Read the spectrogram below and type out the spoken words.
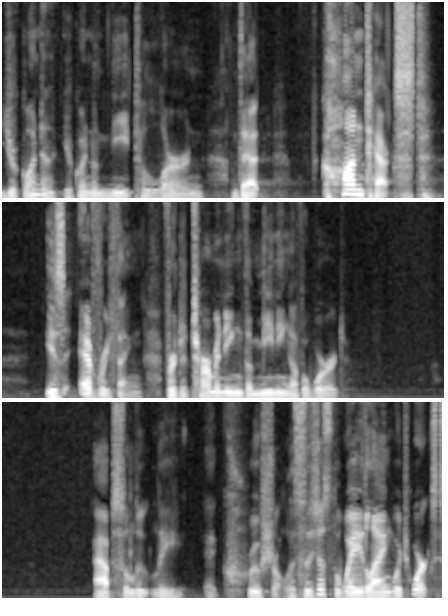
you're going, to, you're going to need to learn that context is everything for determining the meaning of a word. Absolutely crucial. This is just the way language works.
